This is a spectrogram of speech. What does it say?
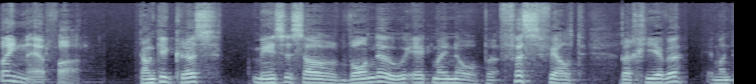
pyn ervaar. Dankie Chris. Mense sal wonder hoe ek my nou op 'n visveld begewe, want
